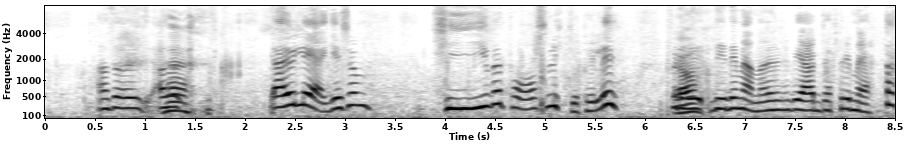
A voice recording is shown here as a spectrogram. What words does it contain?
altså, altså Jeg er jo leger som hiver på oss lykkepiller fordi Ja. de, de mener vi er deprimerte.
